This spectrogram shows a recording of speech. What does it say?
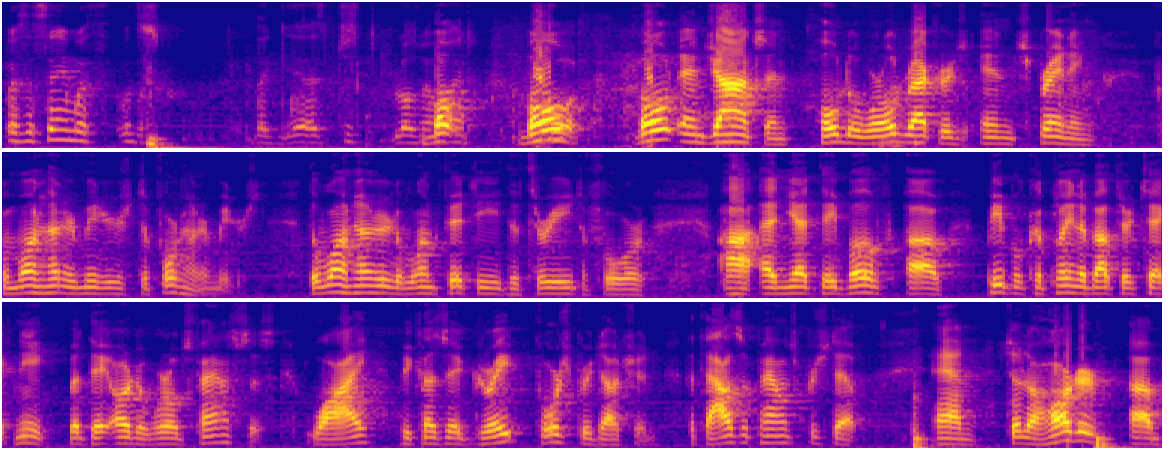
But it's the same with with the, like yeah, it just blows my Bolt, mind. Bolt, Bolt, and Johnson hold the world records in sprinting from 100 meters to 400 meters. The 100 to 150, the 3 to 4. Uh, and yet they both, uh, people complain about their technique, but they are the world's fastest. Why? Because they have great force production, a 1,000 pounds per step. And so the harder um,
